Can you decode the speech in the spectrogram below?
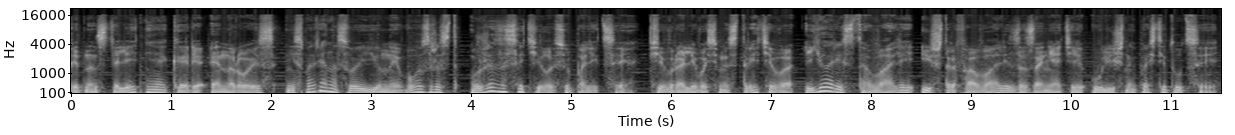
15-летняя Кэрри Энн Ройс, несмотря на свой юный возраст, уже засветилась у полиции. В феврале 83-го ее арестовали и штрафовали за занятие уличной проституцией.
